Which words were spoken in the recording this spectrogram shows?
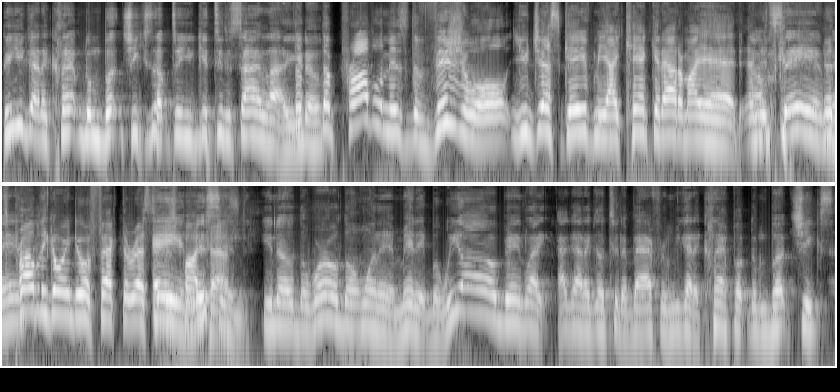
then you got to clamp them butt cheeks up till you get to the sideline, you the, know? The problem is the visual you just gave me, I can't get out of my head. And I'm it's, saying, It's man. probably going to affect the rest hey, of this podcast. Listen, you know, the world don't want to admit it, but we all been like, I got to go to the bathroom. You got to clamp up them butt cheeks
